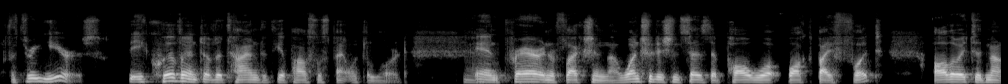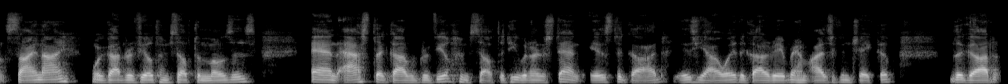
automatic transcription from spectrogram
for three years, the equivalent of the time that the apostles spent with the Lord yeah. in prayer and reflection. Uh, one tradition says that Paul wa- walked by foot all the way to Mount Sinai, where God revealed himself to Moses and asked that God would reveal himself, that he would understand is the God, is Yahweh, the God of Abraham, Isaac, and Jacob, the God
